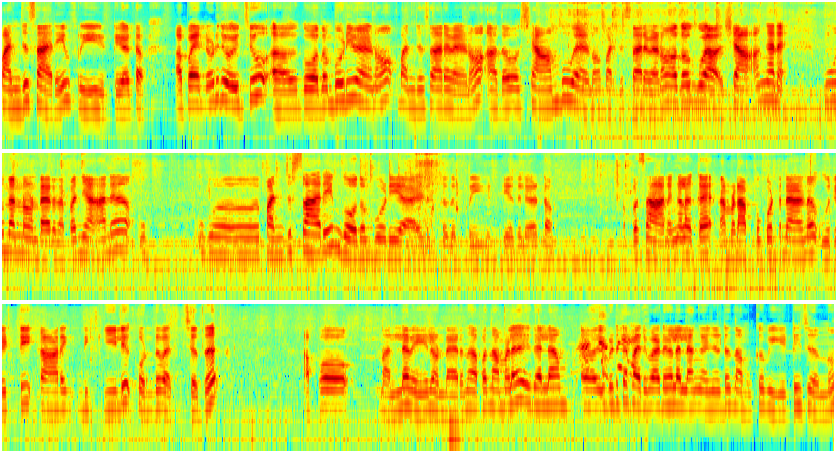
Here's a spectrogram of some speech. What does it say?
പഞ്ചസാരയും ഫ്രീ കിട്ടി കേട്ടോ. അപ്പോൾ എന്നോട് ചോദിച്ചു ഗോതമ്പൊടി വേണോ പഞ്ചസാര വേണോ അതോ ഷാമ്പു വേണോ പഞ്ചസാര വേണോ അതോ അങ്ങനെ. മൂന്നെണ്ണം ഉണ്ടായിരുന്നു. അപ്പം ഞാൻ പഞ്ചസാരയും ഗോതമ്പ് പൊടിയാണ് എടുത്തത് ഫ്രീ കിട്ടിയതിൽ കേട്ടോ. അപ്പോൾ സാധനങ്ങളൊക്കെ നമ്മുടെ അപ്പുക്കുട്ടനാണ് ഉരുട്ടി കാറി ഡിക്കിയിൽ കൊണ്ടുവച്ചത്. അപ്പോൾ നല്ല വെയിലുണ്ടായിരുന്നു. അപ്പോൾ നമ്മൾ ഇതെല്ലാം ഇവിടുത്തെ പരിപാടികളെല്ലാം കഴിഞ്ഞിട്ട് നമുക്ക് വീട്ടിൽ ചെന്നു.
